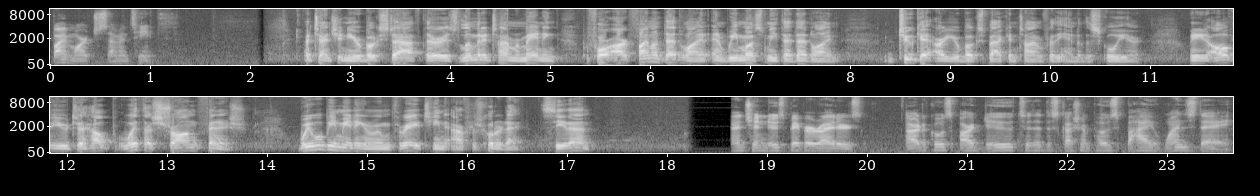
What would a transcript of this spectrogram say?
by March 17th. Attention yearbook staff, there is limited time remaining before our final deadline and we must meet that deadline to get our yearbooks back in time for the end of the school year. We need all of you to help with a strong finish. We will be meeting in room 318 after school today. See you then. Attention newspaper writers. Articles are due to the discussion post by Wednesday.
